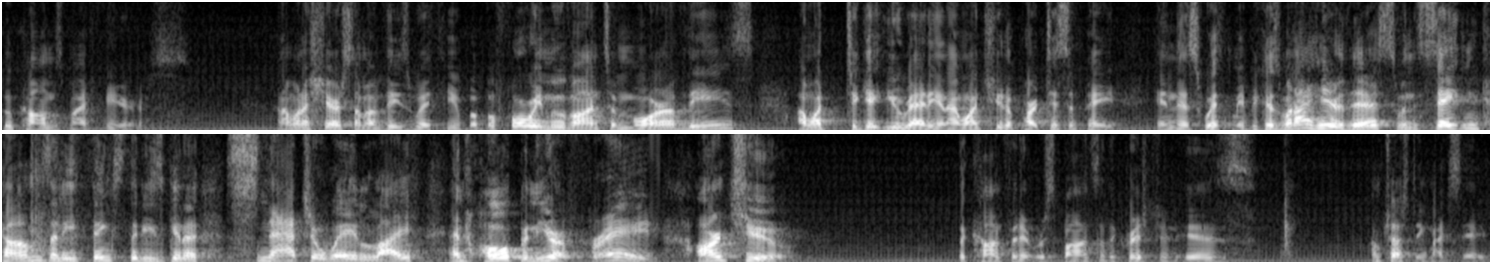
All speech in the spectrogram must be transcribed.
who calms my fears. And I want to share some of these with you. But before we move on to more of these, I want to get you ready and I want you to participate in this with me. Because when I hear this, when Satan comes and he thinks that he's going to snatch away life and hope, and you're afraid, aren't you? The confident response of the Christian is, I'm trusting my Savior.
